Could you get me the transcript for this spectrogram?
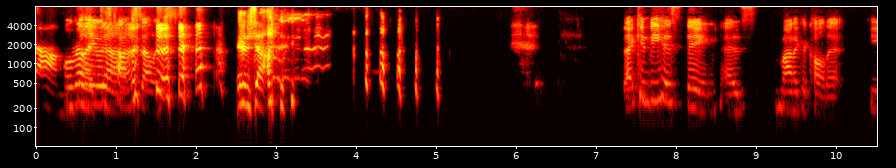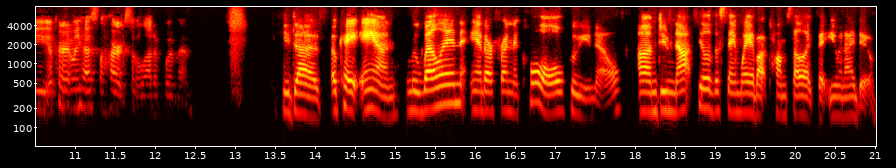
Tom, well, really, but, it was uh... Tom Sellers. it was Tom. that can be his thing, as Monica called it. He apparently has the hearts of a lot of women. He does. Okay, Ann, Llewellyn, and our friend Nicole, who you know, um, do not feel the same way about Tom Selleck that you and I do.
